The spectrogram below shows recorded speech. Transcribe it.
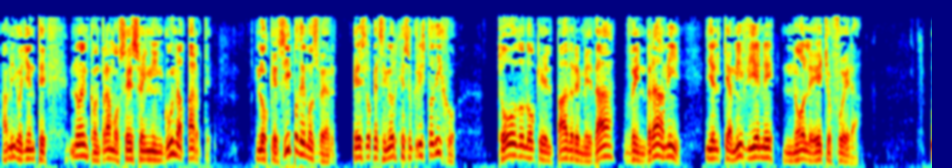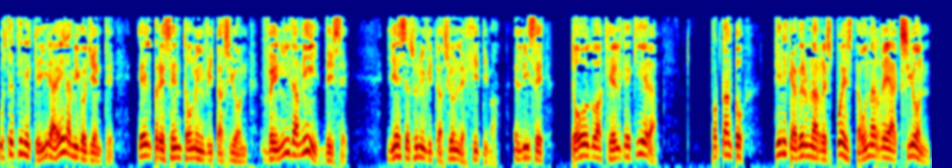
Amigo oyente, no encontramos eso en ninguna parte. Lo que sí podemos ver es lo que el Señor Jesucristo dijo. Todo lo que el Padre me da, vendrá a mí, y el que a mí viene, no le echo fuera. Usted tiene que ir a Él, amigo oyente. Él presenta una invitación. Venid a mí, dice. Y esa es una invitación legítima. Él dice, todo aquel que quiera. Por tanto, tiene que haber una respuesta, una reacción.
